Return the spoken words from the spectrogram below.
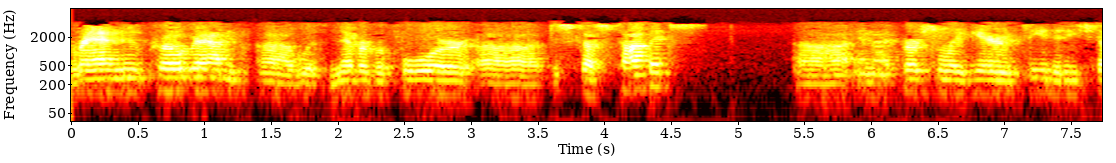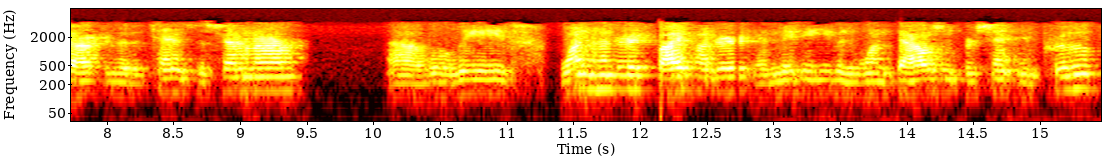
brand new program uh, with never before uh, discussed topics, and I personally guarantee that each doctor that attends the seminar will leave 100, 500, and maybe even 1,000% improved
